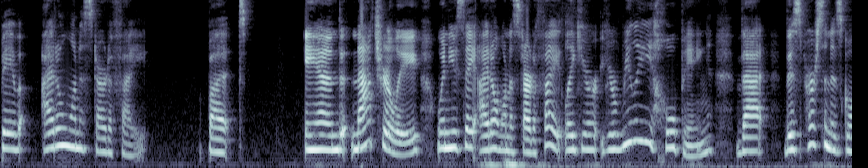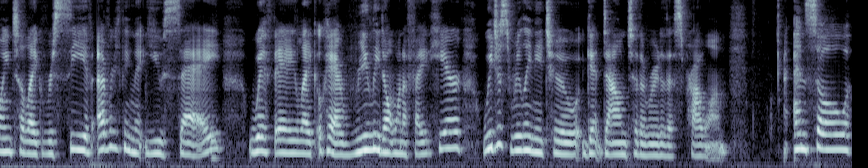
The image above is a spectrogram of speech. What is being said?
Babe, I don't want to start a fight, but and naturally, when you say I don't want to start a fight, like you're you're really hoping that this person is going to like receive everything that you say with a like okay, I really don't want to fight here. We just really need to get down to the root of this problem. And so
